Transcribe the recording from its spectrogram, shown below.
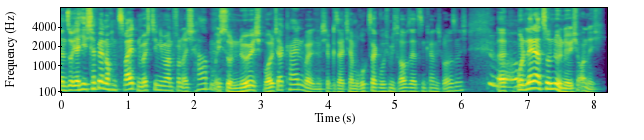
dann so, ja, hier, ich habe ja noch einen zweiten, möchte jemand von euch haben? Ich so, nö, ich wollte ja keinen, weil ich habe gesagt, ich habe einen Rucksack, wo ich mich draufsetzen kann, ich brauche das nicht. Äh, und Lennart so, nö, nö, ich auch nicht.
